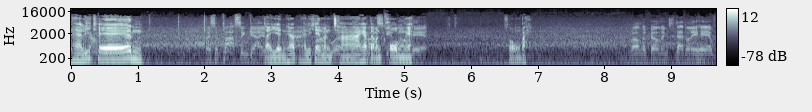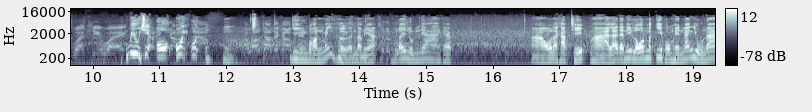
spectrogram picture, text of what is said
แฮร์รี่เคน It's a passing game. ใจเย็นครับแฮร์รี่เคนมันช้าครับแต่มันคมไงส่งไป Well, they're building steadily here, working away. วิวเชียโอโอ้ยโอ้ยอื้อหือ Oh, well done, the goalkeeper. ยิงบอลไม่เหินแบบเนี้ยได้ลุ้นยากครับ เอาละครับชิปหายแล้วแดนนี่โรสเมื่อกี้ผมเห็นแม่งอยู่หน้า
